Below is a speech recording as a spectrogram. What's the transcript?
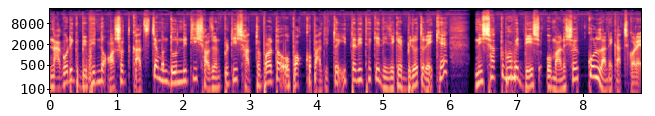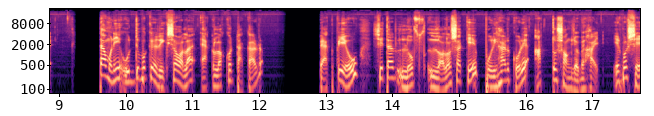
নাগরিক বিভিন্ন অসৎ কাজ, যেমন দুর্নীতি স্বজনপ্রীতি স্বার্থপরতা ও পক্ষপাতিত্ব ইত্যাদি থেকে নিজেকে বিরত রেখে নিঃস্বার্থভাবে দেশ ও মানুষের কল্যাণে কাজ করে। তেমনি উদ্দীপকের রিক্সাওয়ালা এক লক্ষ টাকার ব্যাগ পেয়েও সে তার লোভ ললসাকে পরিহার করে আত্মসংযমে হয়। এরপর সে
